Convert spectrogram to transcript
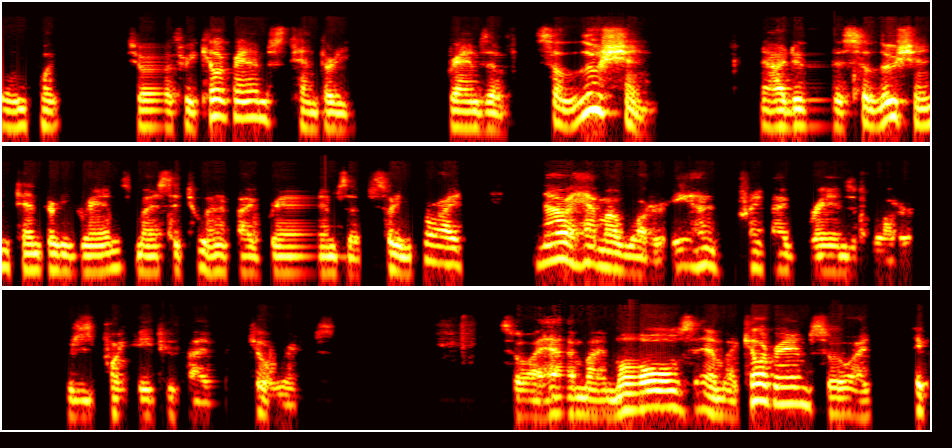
1.03 kilograms, 1030 grams of solution. Now I do the solution, 1030 grams minus the 205 grams of sodium chloride. Now I have my water, 825 grams of water, which is 0.825 kilograms. So I have my moles and my kilograms. So I take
